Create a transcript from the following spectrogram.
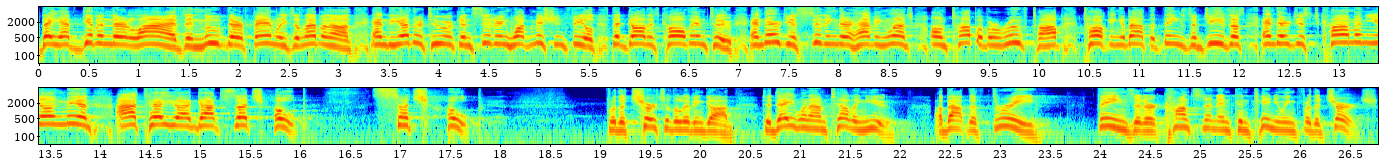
They have given their lives and moved their families to Lebanon, and the other two are considering what mission field that God has called them to. And they're just sitting there having lunch on top of a rooftop talking about the things of Jesus, and they're just common young men. I tell you, I got such hope, such hope for the church of the living God. Today, when I'm telling you about the three things that are constant and continuing for the church.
